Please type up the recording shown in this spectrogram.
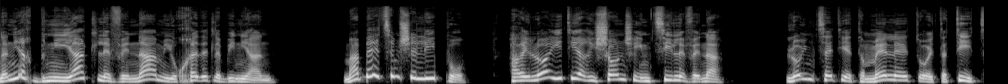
נניח בניית לבנה מיוחדת לבניין. מה בעצם שלי פה? הרי לא הייתי הראשון שהמציא לבנה. לא המצאתי את המלט או את הטיט.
